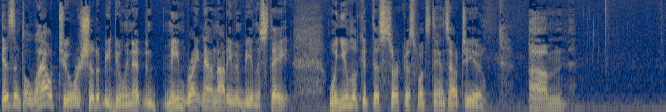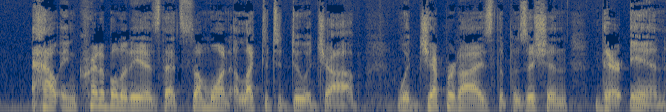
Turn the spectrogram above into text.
isn't allowed to or shouldn't be doing it, and may right now not even be in the state. When you look at this circus, what stands out to you? Um, how incredible it is that someone elected to do a job would jeopardize the position they're in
